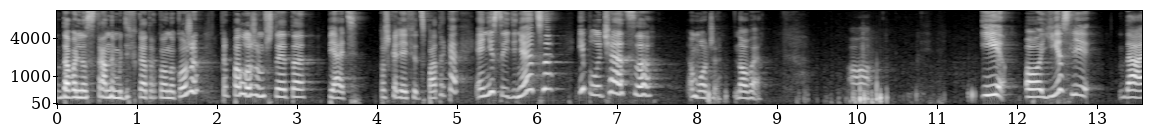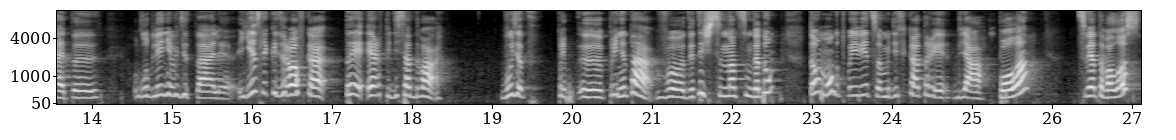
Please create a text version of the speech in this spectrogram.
довольно странный модификатор тона кожи. Предположим, что это 5 по шкале Фицпатрика, и они соединяются, и получается эмоджи новое. А, и если да, это углубление в детали. Если кодировка TR52 будет э, принята в 2017 году, то могут появиться модификаторы для пола, цвета волос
